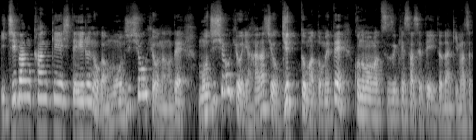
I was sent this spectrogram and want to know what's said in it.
一番関係しているのが文字商標なので、文字商標に話をギュッとまとめて、このまま続けさせていただきます。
